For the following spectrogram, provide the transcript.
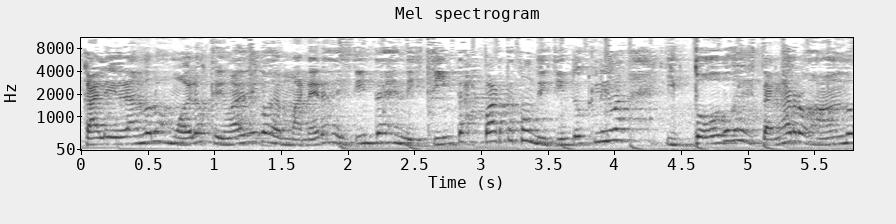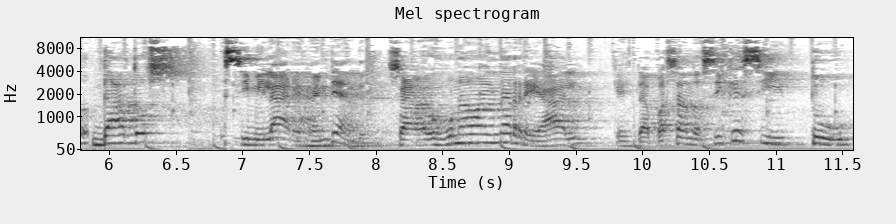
calibrando los modelos climáticos de maneras distintas en distintas partes con distintos climas y todos están arrojando datos similares, ¿me entiendes? O sea, es una vaina real que está pasando. Así que si tú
